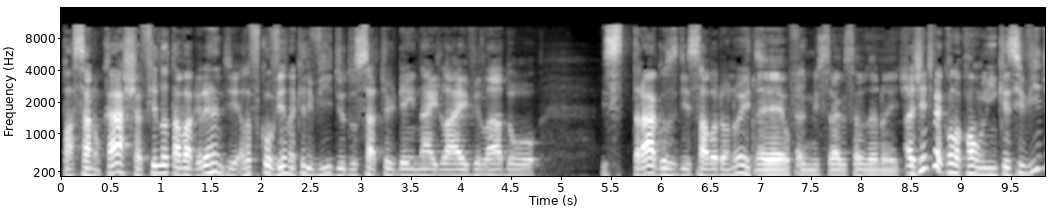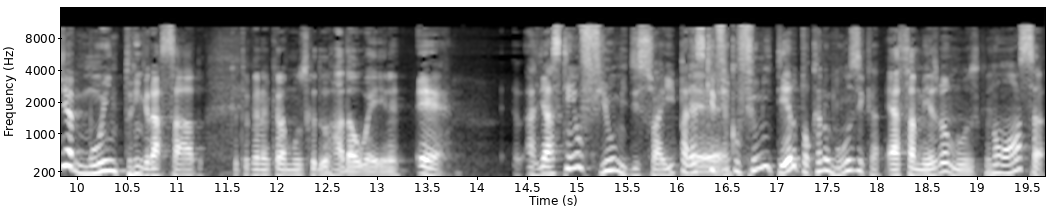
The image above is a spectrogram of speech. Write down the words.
passar no caixa, a fila tava grande, ela ficou vendo aquele vídeo do Saturday Night Live lá do Estragos de Sábado à Noite. É, o filme Estrago Sábado da Noite. A gente vai colocar um link. Esse vídeo é muito engraçado. Tô tocando aquela música do Hadaway, né? É. Aliás, tem o filme disso aí. Parece É. que fica o filme inteiro tocando música. É essa mesma música. Nossa.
